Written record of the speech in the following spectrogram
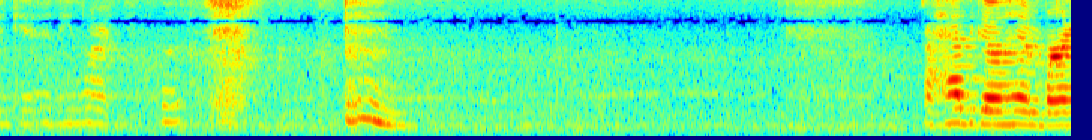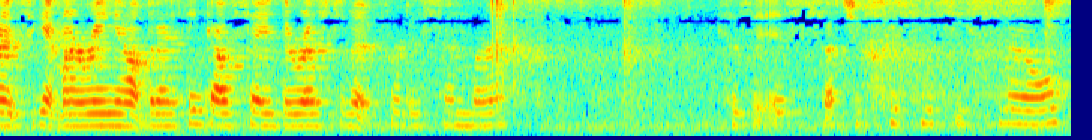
To get any. I had to go ahead and burn it to get my ring out, but I think I'll save the rest of it for December because it is such a Christmassy smell.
